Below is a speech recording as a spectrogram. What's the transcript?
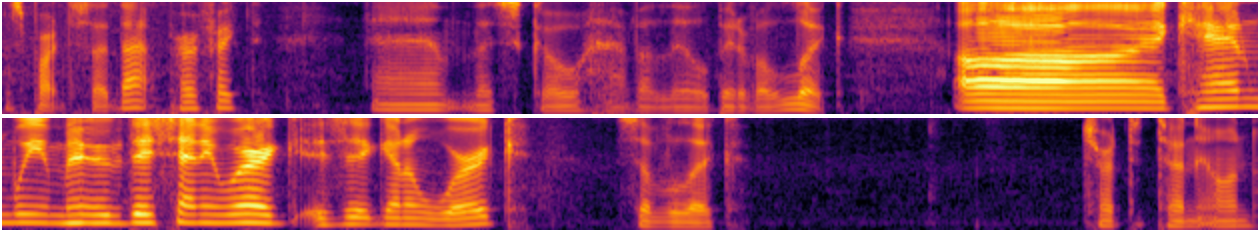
Let's park beside that. Perfect. And let's go have a little bit of a look. Uh, can we move this anywhere? Is it gonna work? Let's have a look. Try to turn it on.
